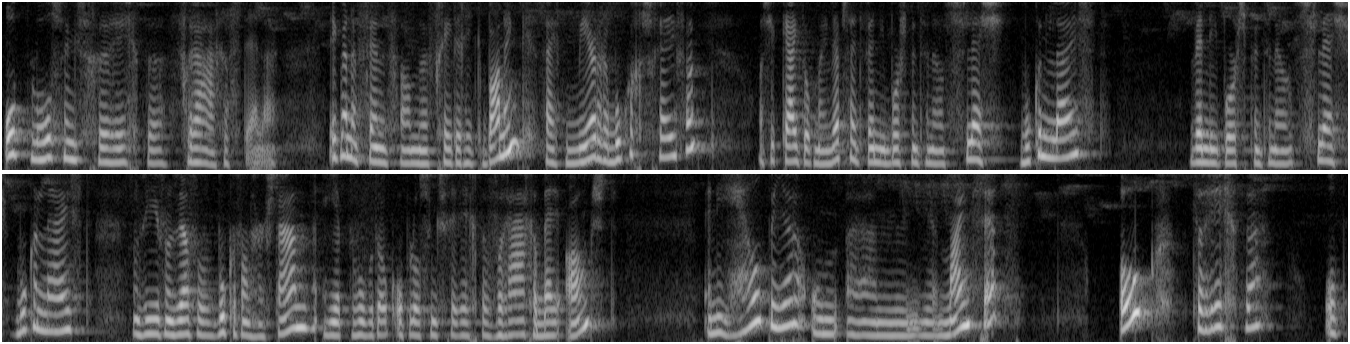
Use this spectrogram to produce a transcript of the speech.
Oplossingsgerichte vragen stellen. Ik ben een fan van uh, Frederike Banning. Zij heeft meerdere boeken geschreven. Als je kijkt op mijn website wendyborst.nl slash boekenlijst, wendyborst.nl slash boekenlijst, dan zie je vanzelf wel boeken van haar staan. Je hebt bijvoorbeeld ook oplossingsgerichte vragen bij angst. En die helpen je om ehm, je mindset ook te richten op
